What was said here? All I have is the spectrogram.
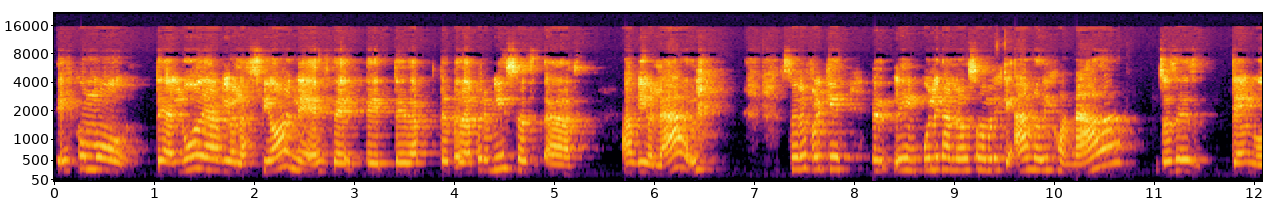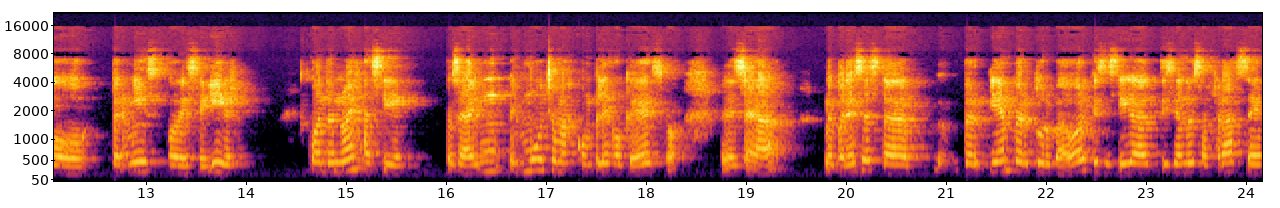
es como te alude a violaciones, te, te, da, te da permiso a, a, violar, solo porque les inculcan a los hombres que, ah, no dijo nada, entonces tengo permiso de seguir, cuando no es así. O sea, es mucho más complejo que eso. O sea, me parece hasta bien perturbador que se siga diciendo esa frase,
